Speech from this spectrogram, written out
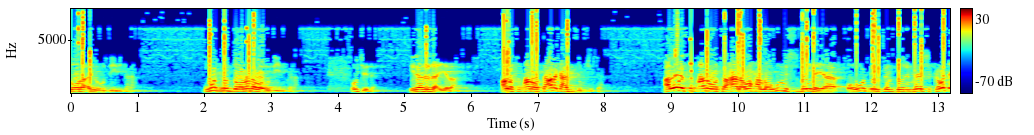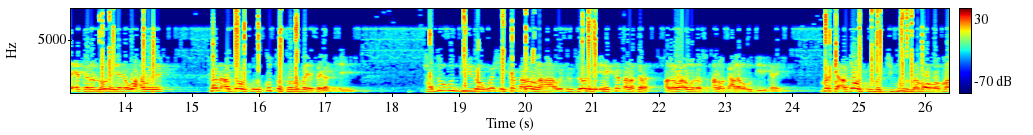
doono ayuu u diidi karaa wuxuu doonana waa u diidi karaa ujeeda iraadada iyada allah subxaana wa tacala gacantiisa ku jirtaa allana subxaana wa tacaala waxaa loogu nisbaynayaa oo wuxuusan doonin meesha kama dhici karo loo leeyahay waxa weeye tan addoonku uu ku tasarufaya isagaa bixiyey hadduu u diido wixii ka dhalan lahaa wuxuu doonaya inay ka dhalatana alla waa awooda subxana wa tacala waa u diidi karaya marka addoonku majbuurna ma aho ma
